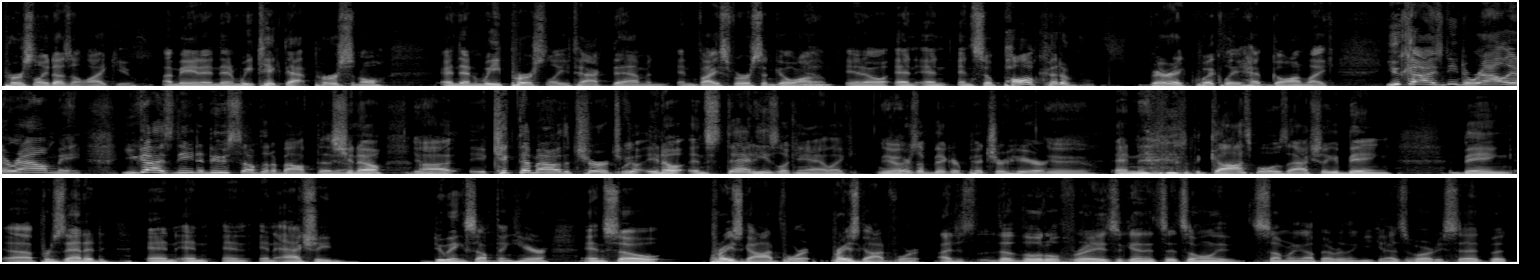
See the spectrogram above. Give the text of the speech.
personally doesn't like you. I mean, and then we take that personal. And then we personally attack them, and, and vice versa, and go on, you know, and and and so Paul could have very quickly have gone like, "You guys need to rally around me. You guys need to do something about this." You know, Yeah. uh, kick them out of the church. Go, you know, instead he's looking at it like, Yeah. "There's a bigger picture here." Yeah, yeah. and the gospel is actually being being uh, presented and, and and and actually doing something here and so praise god for it praise god for it I just the, the little phrase again. It's it's only summing up everything you guys have already said, but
